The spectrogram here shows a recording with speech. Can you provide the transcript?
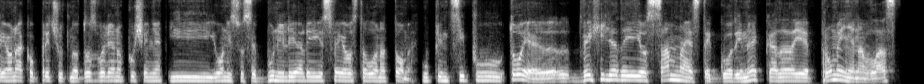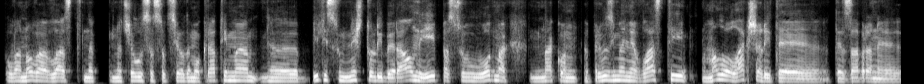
е онако пречутно дозволено пушење и они су се бунили, али све е остало на томе. У принципу, тоа е. 2000 2018 година, када е променена власт, ова нова власт на, начелу со социјалдемократима е, били су нешто либерални, па су одмах након преузимање власти мало олакшали те, те забране,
